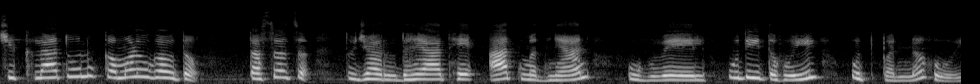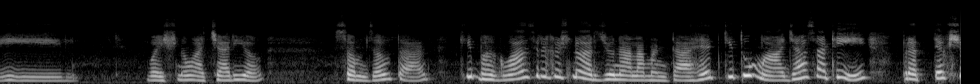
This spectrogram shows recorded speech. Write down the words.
चिखलातून कमळ उगवतं तसंच तुझ्या हृदयात हे आत्मज्ञान उगवेल उदित होईल उत्पन्न होईल. वैष्णवाचार्य समजवतात की भगवान श्रीकृष्ण अर्जुनाला म्हणत आहेत की तू माझ्यासाठी प्रत्यक्ष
